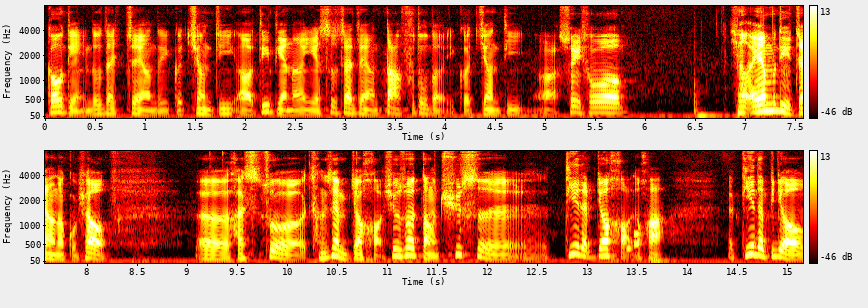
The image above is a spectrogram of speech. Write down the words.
高点都在这样的一个降低啊，低点呢也是在这样大幅度的一个降低啊，所以说像 AMD 这样的股票。呃，还是做呈现比较好，就是说等趋势跌的比较好的话，跌的比较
